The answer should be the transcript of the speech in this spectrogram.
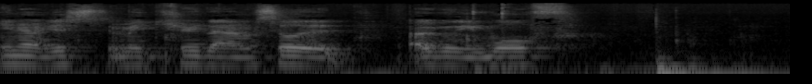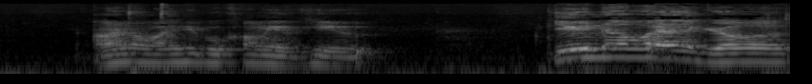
You know, just to make sure that I'm still an ugly wolf. I don't know why people call me cute. Do you know why that girl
